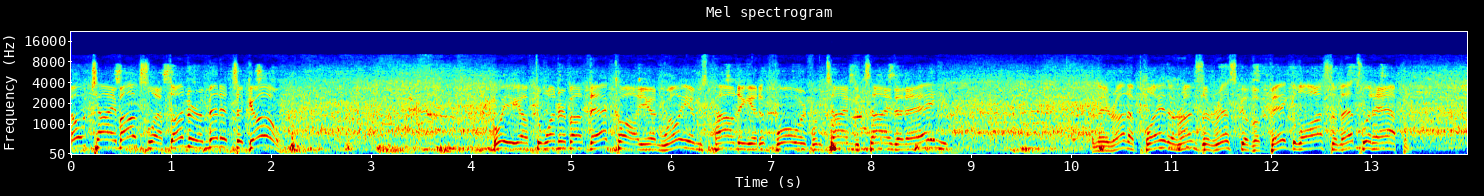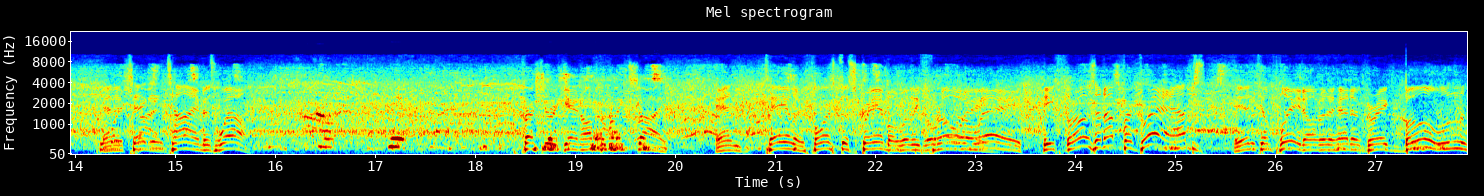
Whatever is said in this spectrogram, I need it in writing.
No timeouts left. Under a minute to go. Boy, you have to wonder about that call. You had Williams pounding it forward from time to time today. And they run a play that runs the risk of a big loss, and that's what happened. And they're taking time as well. Pressure again off the right side. And Taylor forced to scramble. Will he throw it away? He throws it up for grabs. Incomplete over the head of Greg Boone.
